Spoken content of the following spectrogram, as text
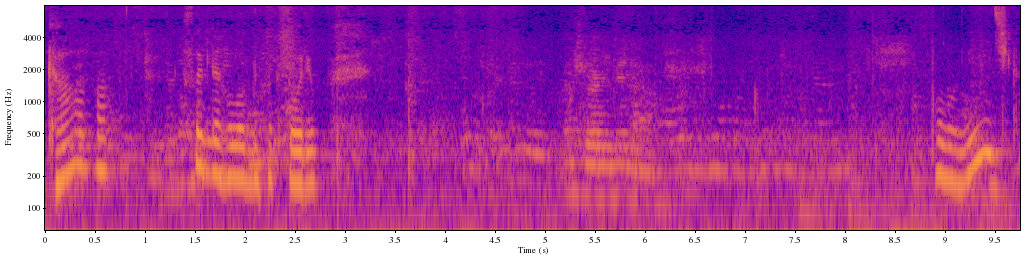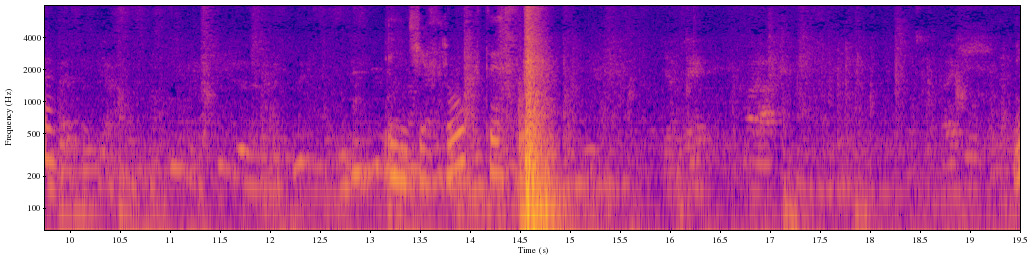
Кава. Все для голодних акторів. Полуничка. Інші фрукти. І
